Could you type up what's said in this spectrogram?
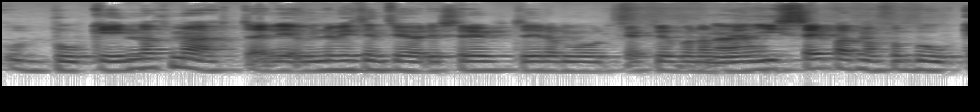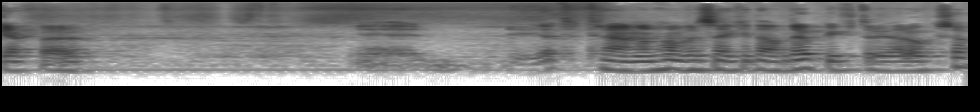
och boka in något möte. Eller, nu vet inte hur det ser ut i de olika klubbarna men Nej. jag gissar ju på att man får boka för eh, tror tränaren har väl säkert andra uppgifter att göra också.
